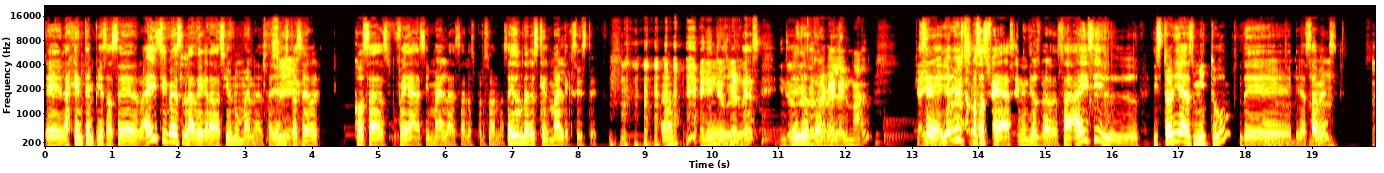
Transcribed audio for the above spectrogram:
eh, la gente empieza a hacer. Ahí sí ves la degradación humana. O sea, yo he visto Sí. hacer cosas feas y malas a las personas. Ahí es donde ves que el mal existe. ¿Ah? en Indios Verdes, Indios Indios Verdes Verdes. revela el mal. que Sí, el yo, yo he visto cosas feas en Indios Verdes. O sea, ahí sí, el- historias Me Too de, Mm, ya sabes, sí.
